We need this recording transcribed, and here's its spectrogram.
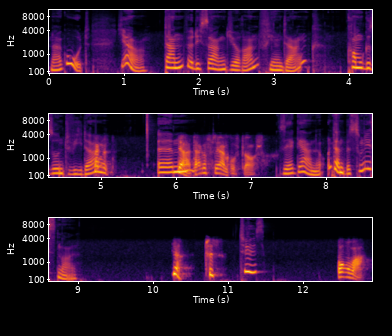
Na gut. Ja, dann würde ich sagen, Jöran, vielen Dank. Komm gesund wieder. Danke. Ähm, ja, danke für den Anruf, Blanche. Sehr gerne. Und dann bis zum nächsten Mal. Ja, tschüss. Tschüss. Au revoir.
